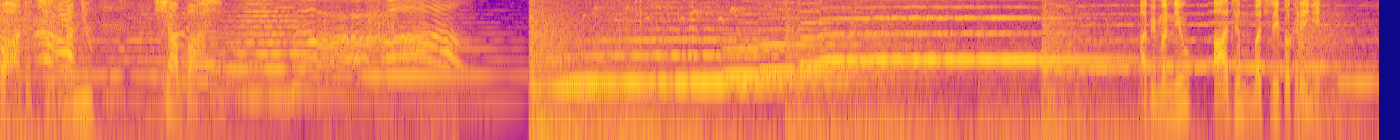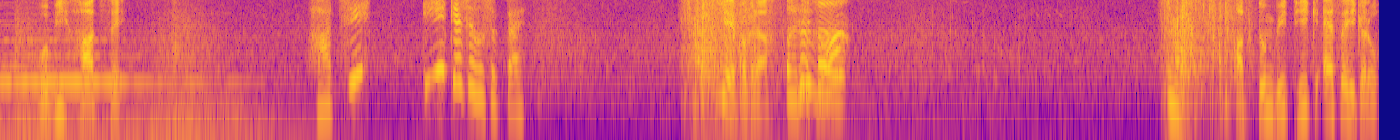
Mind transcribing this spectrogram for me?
बहुत अच्छे अभिमन्यु शाबाश अभिमन्यु आज हम मछली पकड़ेंगे। वो भी हाथ से। हाथ से? ये कैसे हो सकता है? ये पकड़ा। अरे वाह! अब तुम भी ठीक ऐसे ही करो।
